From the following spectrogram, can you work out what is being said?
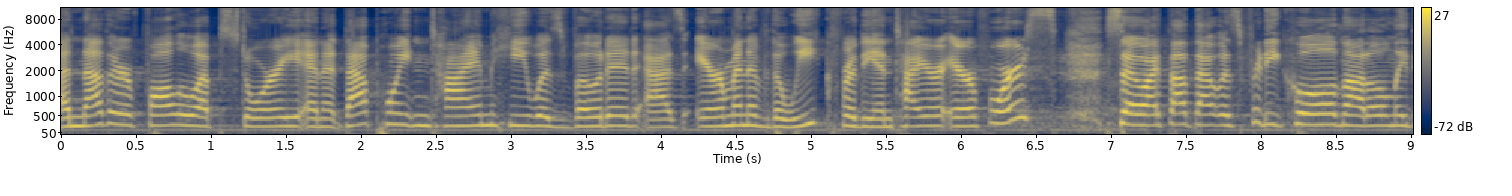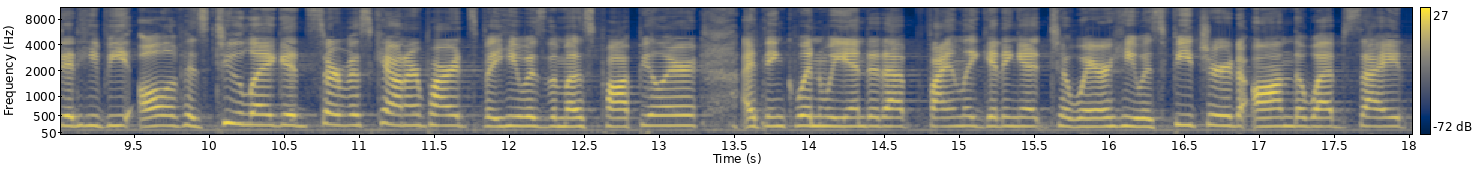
another follow up story. And at that point in time, he was voted as Airman of the Week for the entire Air Force. So I thought that was pretty cool. Not only did he beat all of his two legged service counterparts, but he was the most popular. I think when we ended up finally getting it to where he was featured on the website.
